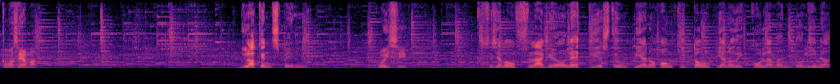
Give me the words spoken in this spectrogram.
¿cómo se llama? Glockenspiel. Uy, sí. Este se llama un flageolet y este un piano honky tonk, piano de cola, mandolina,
